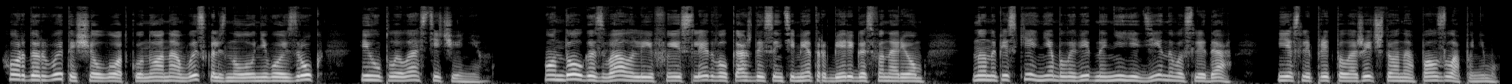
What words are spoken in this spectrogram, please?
Хордер вытащил лодку, но она выскользнула у него из рук и уплыла с течением. Он долго звал Лив и исследовал каждый сантиметр берега с фонарем, но на песке не было видно ни единого следа, если предположить, что она ползла по нему.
